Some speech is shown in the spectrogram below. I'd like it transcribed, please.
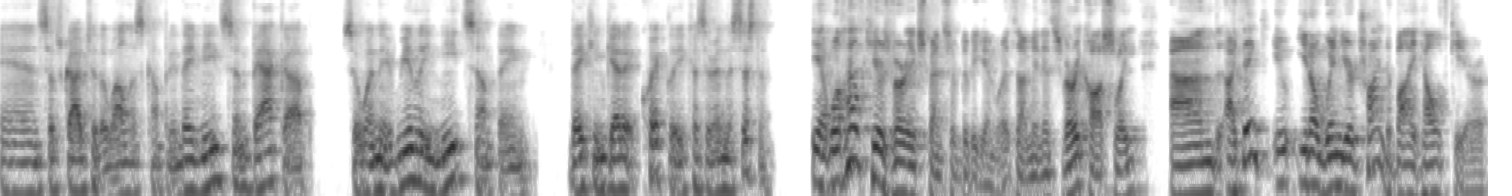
and subscribe to the wellness company. They need some backup so when they really need something, they can get it quickly because they're in the system. Yeah, well, healthcare is very expensive to begin with. I mean, it's very costly, and I think you, you know when you're trying to buy healthcare,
